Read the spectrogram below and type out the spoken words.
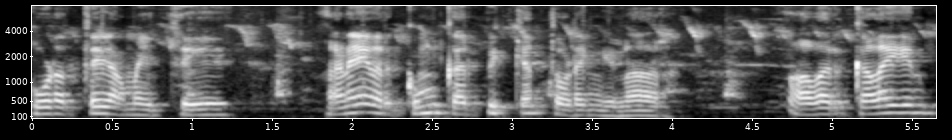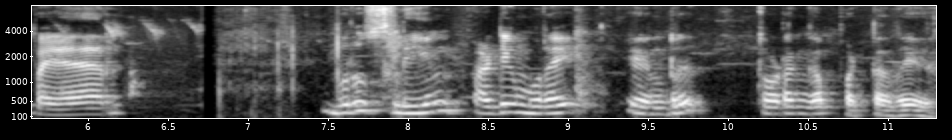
கூடத்தை அமைத்து அனைவருக்கும் கற்பிக்கத் தொடங்கினார். அவர் கலையின் பெயர் புருஸ்லியின் அடிமுறை என்று தொடங்கப்பட்டது.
